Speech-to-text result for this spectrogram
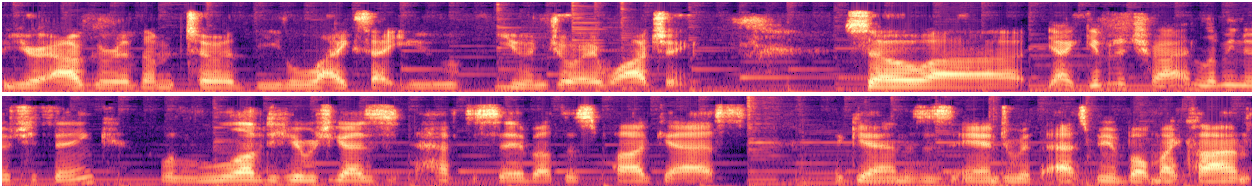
your algorithm to the likes that you you enjoy watching. So uh, yeah, give it a try. Let me know what you think. Would love to hear what you guys have to say about this podcast. Again, this is Andrew with Ask Me About My Con.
